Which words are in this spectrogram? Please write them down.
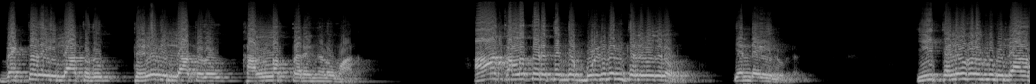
വ്യക്തതയില്ലാത്തതും തെളിവില്ലാത്തതും കള്ളത്തരങ്ങളുമാണ്. ആ കള്ളത്തരത്തിന്റെ മുഴുവൻ തെളിവുകളും എന്റെ കയ്യിലുണ്ട്. ഈ തെളിവുകളൊന്നുമില്ലാതെ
